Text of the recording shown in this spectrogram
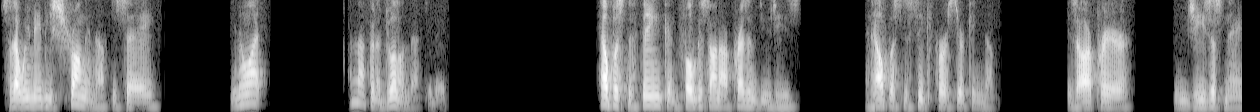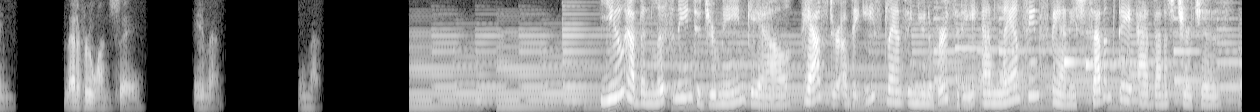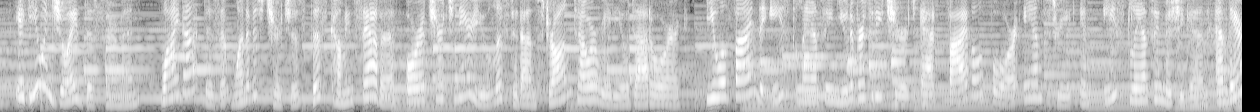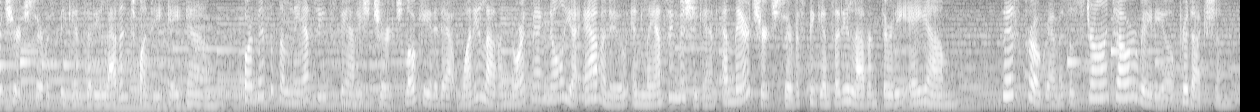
so that we may be strong enough to say, you know what? I'm not going to dwell on that today. Help us to think and focus on our present duties and help us to seek first your kingdom, is our prayer in Jesus' name. Let everyone say, Amen. Amen. You have been listening to Jermaine Gayle, pastor of the East Lansing University and Lansing Spanish Seventh day Adventist churches. If you enjoyed this sermon, why not visit one of his churches this coming Sabbath or a church near you listed on strongtowerradio.org? You will find the East Lansing University Church at 504 Ann Street in East Lansing, Michigan, and their church service begins at 11:20 a.m. Or visit the Lansing Spanish Church located at 111 North Magnolia Avenue in Lansing, Michigan, and their church service begins at 11:30 a.m. This program is a Strong Tower Radio production.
